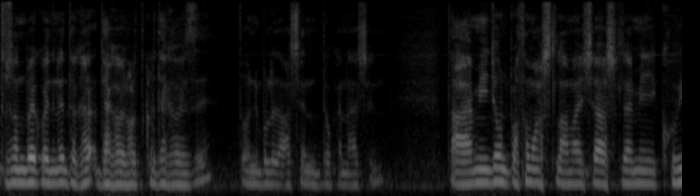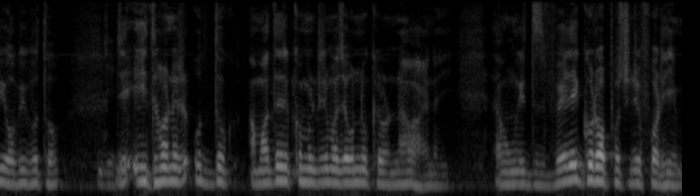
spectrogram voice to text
তুষান ভাই কয়েকদিন দেখা দেখা হলো হঠাৎ করে দেখা হয়েছে। তো উনি বলে আসেন দোকানে আসেন। তা আমি যখন প্রথম আসলাম এসে আসলে আমি খুবই অভিভূত যে এই ধরনের উদ্যোগ আমাদের কমিউনিটির মাঝে অন্য কেউ নেওয়া হয় নাই এবং it is very good opportunity for him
